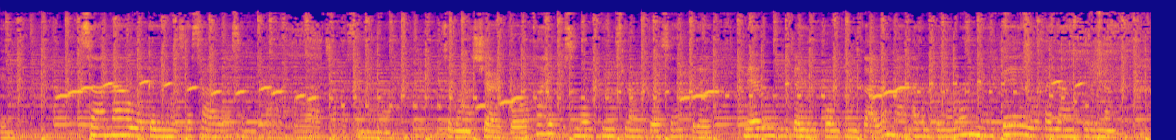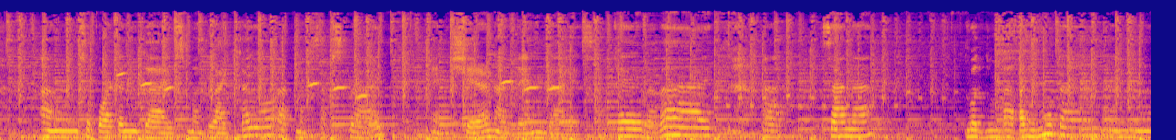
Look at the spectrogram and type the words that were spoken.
and sana huwag kayong magsasawa sa sa mga share ko. Kahit small things lang po, siyempre, meron din kayong konting kaalaman. Alam ko naman yun, pero kailangan ko rin ng ang suporta niyo guys. Mag-like kayo at mag-subscribe and share na din guys. Okay, bye-bye! At sana huwag niyong kakalimutan ang uh,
